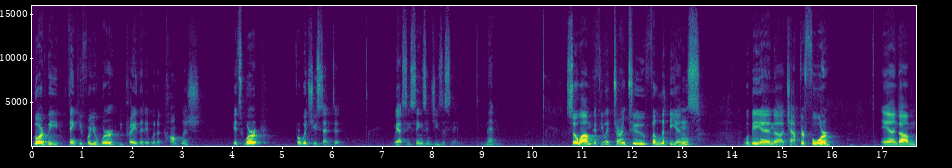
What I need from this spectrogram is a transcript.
Lord, we thank you for your word. We pray that it would accomplish its work for which you sent it. We ask these things in Jesus' name. Amen. So, um, if you would turn to Philippians, we'll be in uh, chapter 4, and um,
